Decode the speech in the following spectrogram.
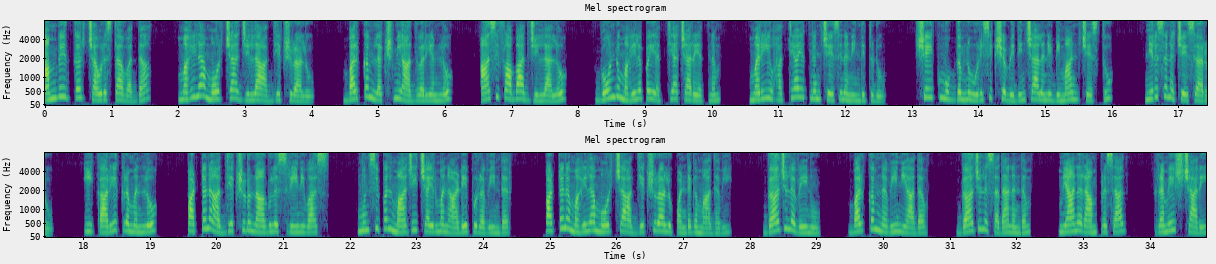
అంబేద్కర్ చౌరస్తా వద్ద మహిళా మోర్చా జిల్లా అధ్యక్షురాలు బర్కం లక్ష్మి ఆధ్వర్యంలో ఆసిఫాబాద్ జిల్లాలో గోండు మహిళపై అత్యాచారయత్నం మరియు హత్యాయత్నం చేసిన నిందితుడు షేక్ ముగ్ధంను ఉరిశిక్ష విధించాలని డిమాండ్ చేస్తూ నిరసన చేశారు. ఈ కార్యక్రమంలో పట్టణ అధ్యక్షుడు నాగుల శ్రీనివాస్ మున్సిపల్ మాజీ చైర్మన్ ఆడేపు రవీందర్ పట్టణ మహిళా మోర్చా అధ్యక్షురాలు పండగ మాధవి గాజుల వేణు బర్కం నవీన్ యాదవ్ గాజుల సదానందం మ్యాన రాంప్రసాద్ రమేష్ చారి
